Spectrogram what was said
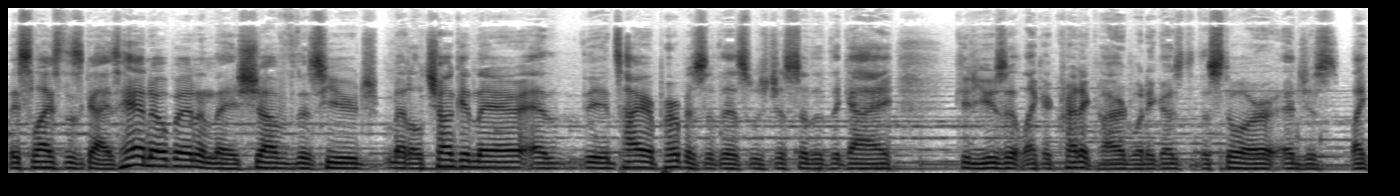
they slice this guy's hand open and they shove this huge metal chunk in there, and the entire purpose of this was just so that the guy could use it like a credit card when he goes to the store and just like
